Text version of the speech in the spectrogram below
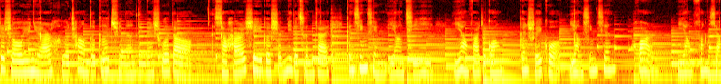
这首与女儿合唱的歌曲呢，里面说到，小孩是一个神秘的存在，跟星星一样奇异，一样发着光，跟水果一样新鲜，花儿一样芳香。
